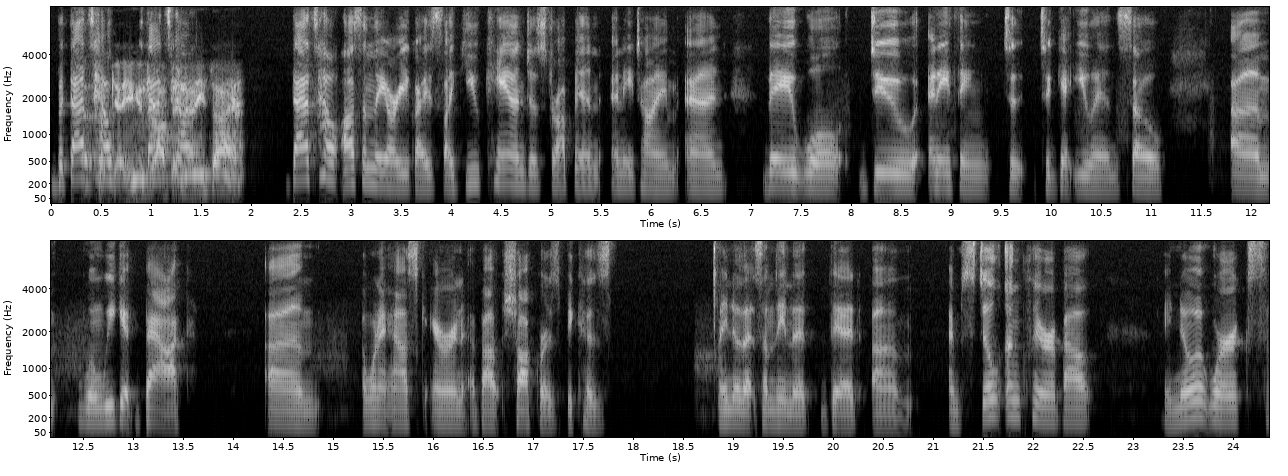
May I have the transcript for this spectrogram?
but that's, that's how, okay. you can drop in anytime that's how awesome they are, you guys. Like you can just drop in anytime and they will do anything to to get you in. So um, when we get back, um, I want to ask Aaron about chakras because I know that's something that that um, I'm still unclear about. I know it works.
